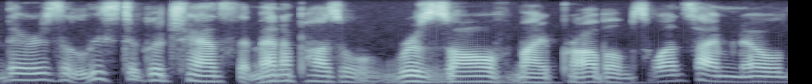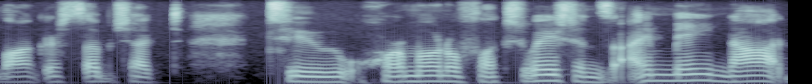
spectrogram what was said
there's at least a good chance that menopause will resolve my problems. Once I'm no longer subject to hormonal fluctuations, I may not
